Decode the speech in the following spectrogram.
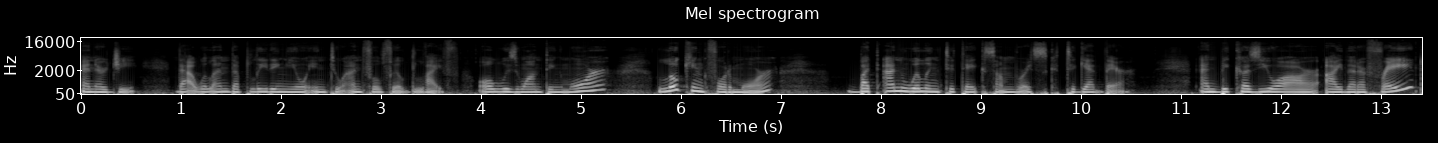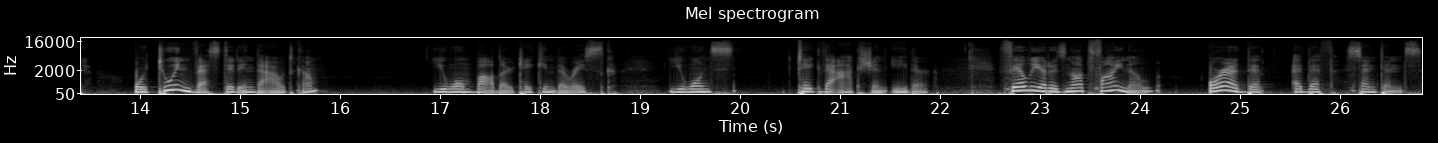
energy that will end up leading you into unfulfilled life, always wanting more, looking for more, but unwilling to take some risk to get there. And because you are either afraid or too invested in the outcome, you won't bother taking the risk. You won't take the action either. Failure is not final or a, de- a death sentence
